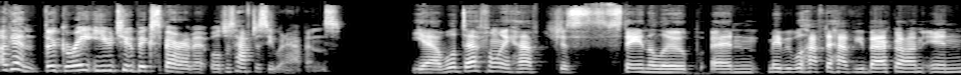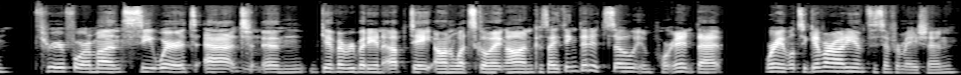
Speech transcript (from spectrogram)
again, the great YouTube experiment. We'll just have to see what happens. Yeah, we'll definitely have to just stay in the loop, and maybe we'll have to have you back on in three or four months, see where it's at, mm-hmm. and give everybody an update on what's going on. Because I think that it's so important that we're able to give our audience this information,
